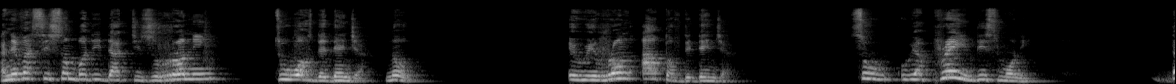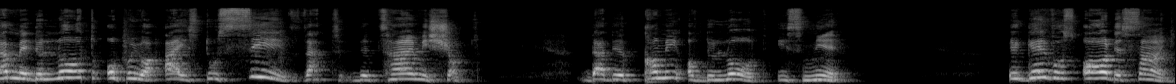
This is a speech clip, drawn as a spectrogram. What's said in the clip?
I never see somebody that is running towards the danger. No. It will run out of the danger. So we are praying this morning that may the Lord open your eyes to see that the time is short, that the coming of the Lord is near. He gave us all the signs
